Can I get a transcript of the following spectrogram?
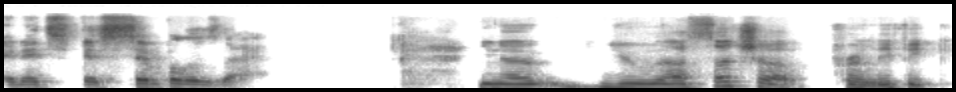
And it's as simple as that. You know, you are such a prolific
